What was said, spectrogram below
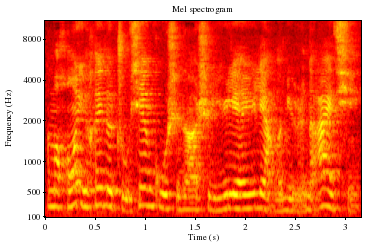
那么《红与黑》的主线故事呢，是于连与两个女人的爱情。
